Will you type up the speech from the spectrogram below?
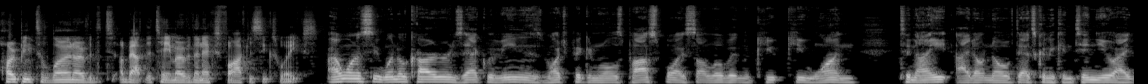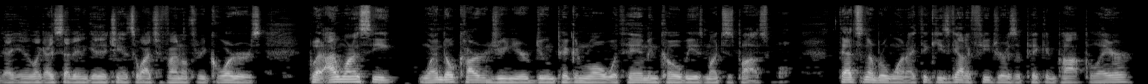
hoping to learn over the, about the team over the next five to six weeks? I want to see Wendell Carter and Zach LaVine in as much pick and roll as possible. I saw a little bit in the Q, Q1 tonight. I don't know if that's going to continue. I, I like I said, I didn't get a chance to watch the final three quarters, but I want to see Wendell Carter Jr. doing pick and roll with him and Coby as much as possible. That's number one. I think he's got a future as a pick and pop player.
